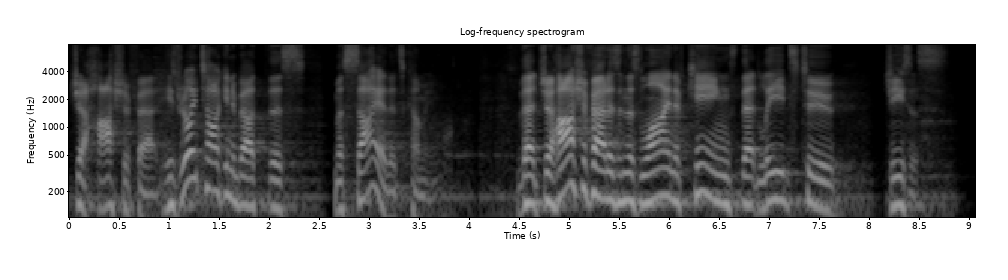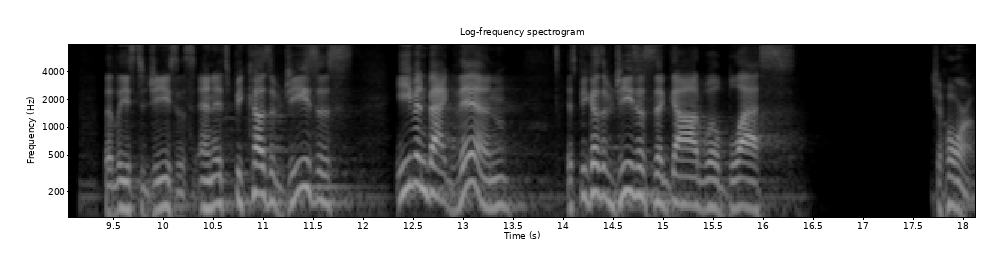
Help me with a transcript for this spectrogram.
Jehoshaphat. He's really talking about this Messiah that's coming. That Jehoshaphat is in this line of kings that leads to Jesus, that leads to Jesus. And it's because of Jesus, even back then, it's because of Jesus that God will bless Jehoram,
